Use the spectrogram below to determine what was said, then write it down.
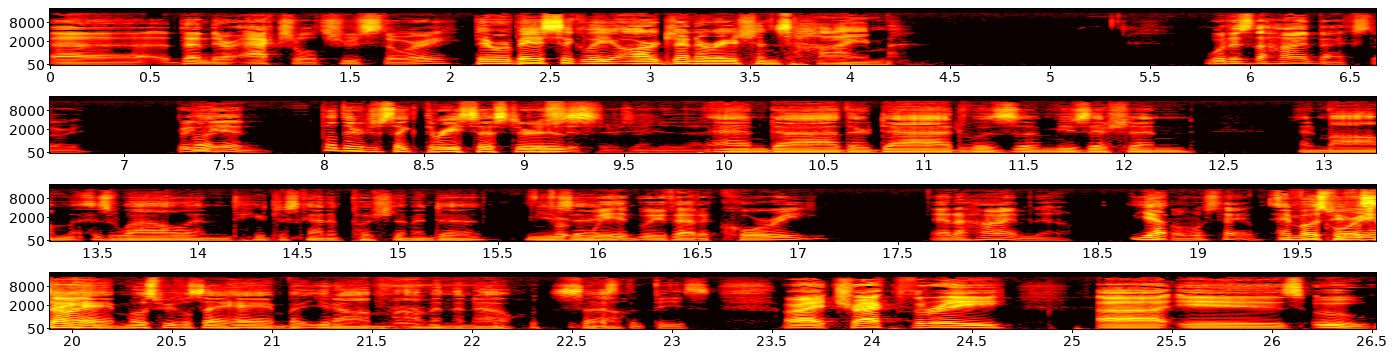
uh, than their actual true story. they were basically our generation's Haim. What is the Haim backstory? Bring What? me in. well they're just like three sisters sisters, I knew that. and uh, their dad was a musician and mom as well and he just kind of pushed them into For- music we, we've had a Corey and a Haim now. Yep Almost Haim. And most people say Haim. hey. Most people say hey, but you know I'm I'm in the know. So Rest in peace. All right, track three uh, is ooh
